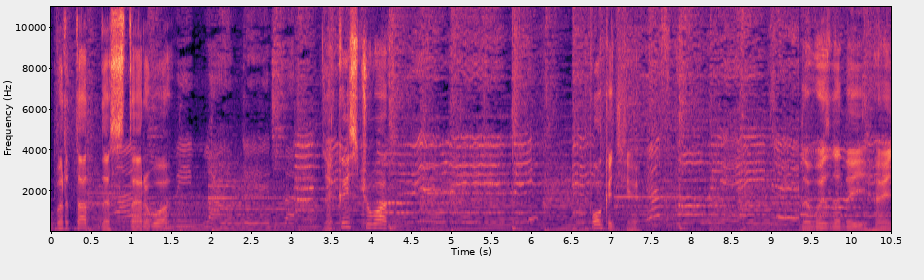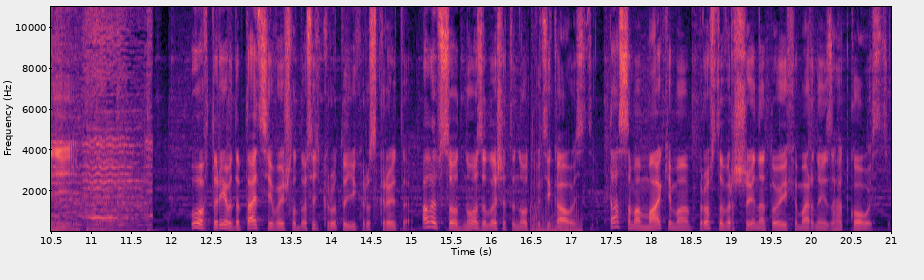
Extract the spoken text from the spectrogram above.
пубертатне стерво, якийсь чувак, покидьки, невизнаний геній. У авторів адаптації вийшло досить круто їх розкрити, але все одно залишити нотку цікавості. Та сама Макіма просто вершина тої химерної загадковості.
